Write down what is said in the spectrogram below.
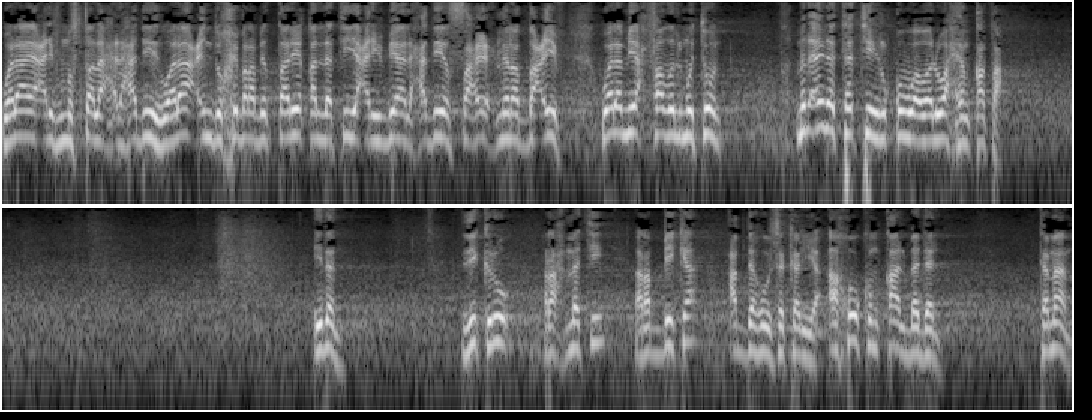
ولا يعرف مصطلح الحديث ولا عنده خبرة بالطريقة التي يعرف بها الحديث الصحيح من الضعيف ولم يحفظ المتون. من أين تأتيه القوة والوحي انقطع؟ إذا ذكر رحمة ربك عبده زكريا. أخوكم قال بدل. تمام.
